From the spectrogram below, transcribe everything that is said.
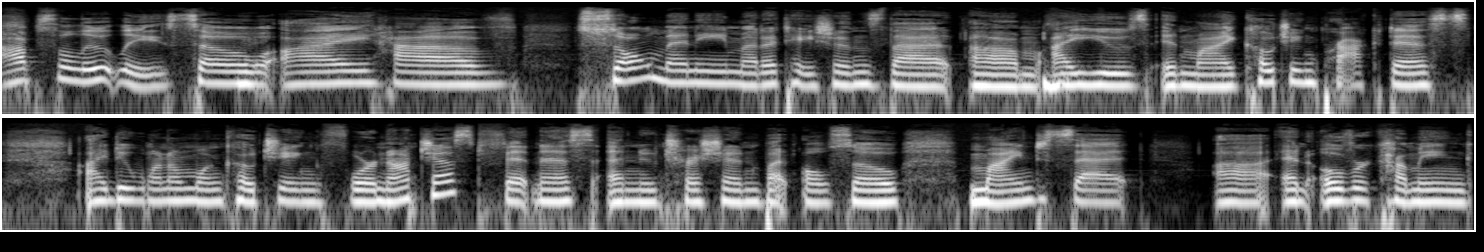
absolutely. So I have so many meditations that um, I use in my coaching practice. I do one on one coaching for not just fitness and nutrition, but also mindset. Uh, and overcoming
